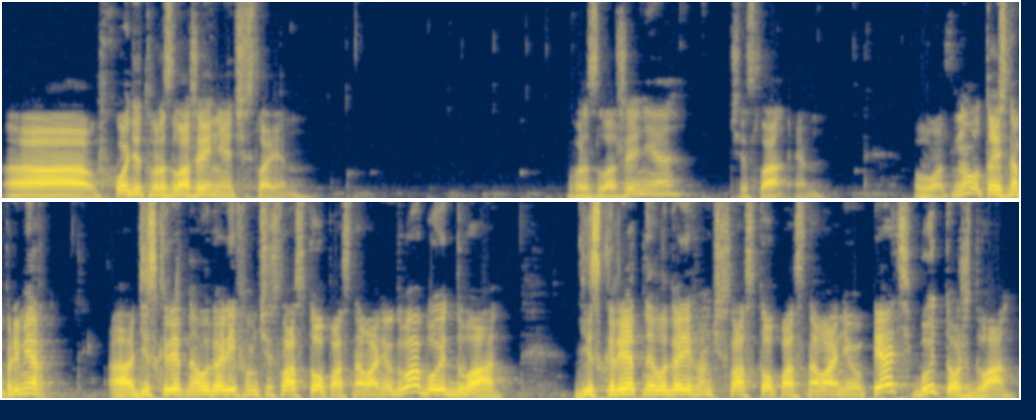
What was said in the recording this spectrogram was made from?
э, входит в разложение числа n. В разложение числа n. Вот. Ну, то есть, например, э, дискретный логарифм числа 100 по основанию 2 будет 2. Дискретный логарифм числа 100 по основанию 5 будет тоже 2.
